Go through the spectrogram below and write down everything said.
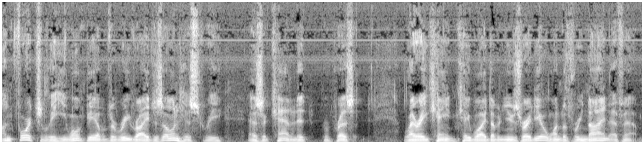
Unfortunately, he won't be able to rewrite his own history as a candidate for president. Larry Kane, KYW News Radio, 1039 FM.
